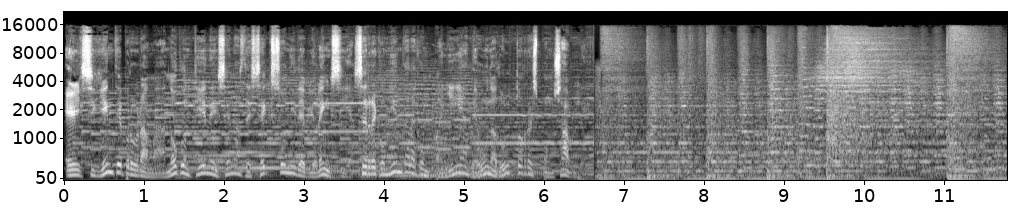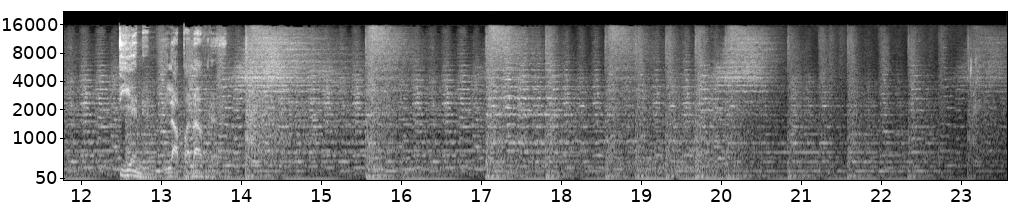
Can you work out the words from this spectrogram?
El siguiente programa no contiene escenas de sexo ni de violencia. Se recomienda la compañía de un adulto responsable. Tienen la palabra.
